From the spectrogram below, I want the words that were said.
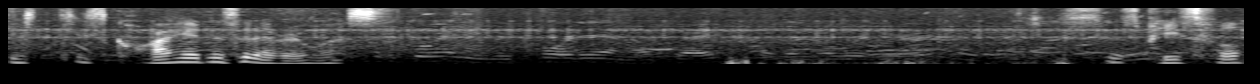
Just as quiet as it ever was. Just as peaceful.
